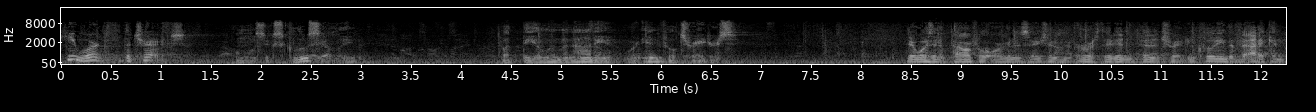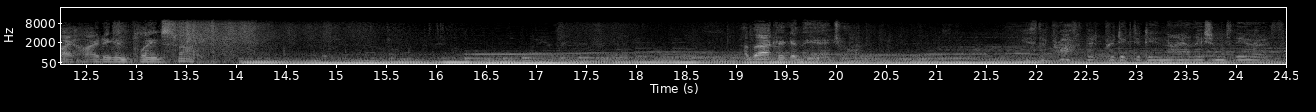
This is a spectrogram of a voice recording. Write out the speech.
He worked for the church. Almost exclusively. But the Illuminati were infiltrators. There wasn't a powerful organization on Earth they didn't penetrate, including the Vatican by hiding in plain sight. Habakkuk and the angel. He's the prophet that predicted the annihilation of the earth.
